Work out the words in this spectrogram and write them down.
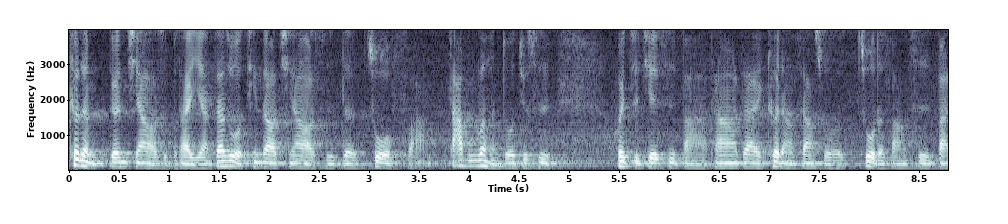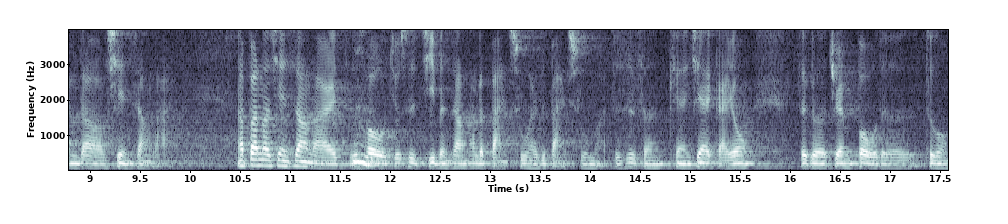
课程跟其他老师不太一样，但是我听到其他老师的做法，大部分很多就是。会直接是把他在课堂上所做的方式搬到线上来，那搬到线上来之后，就是基本上他的板书还是板书嘛，只是成可能现在改用这个 j a m b o 的这种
